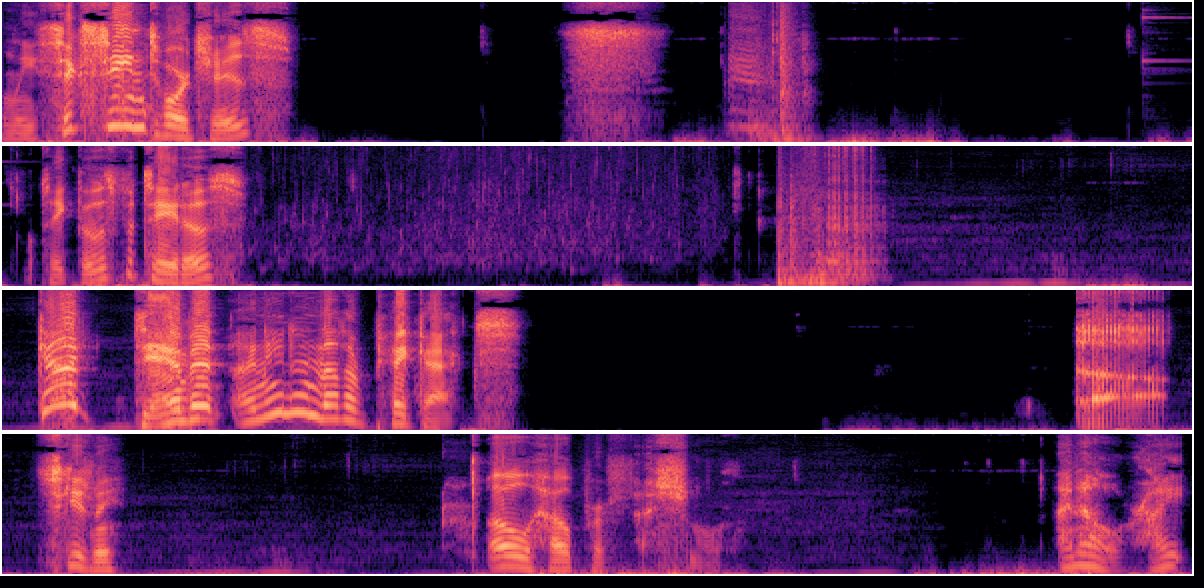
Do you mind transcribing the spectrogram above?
Only 16 torches. I'll take those potatoes. God damn it! I need another pickaxe. Uh, excuse me. Oh, how professional. I know, right?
